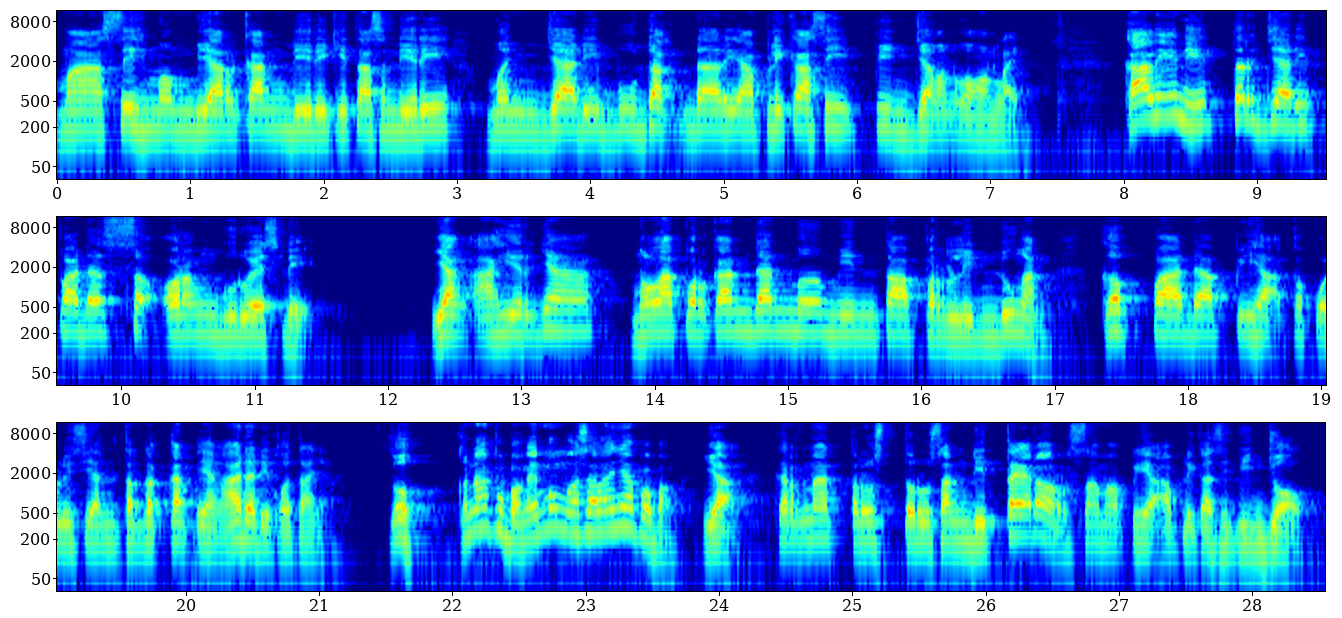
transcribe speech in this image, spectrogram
masih membiarkan diri kita sendiri menjadi budak dari aplikasi pinjaman uang online. Kali ini terjadi pada seorang guru SD yang akhirnya melaporkan dan meminta perlindungan kepada pihak kepolisian terdekat yang ada di kotanya. Loh kenapa bang? Emang masalahnya apa bang? Ya karena terus-terusan diteror sama pihak aplikasi pinjol.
